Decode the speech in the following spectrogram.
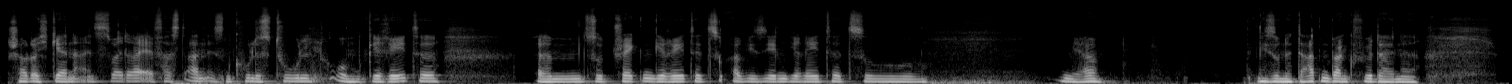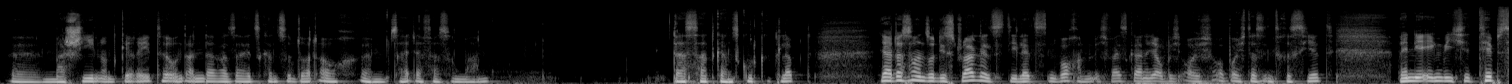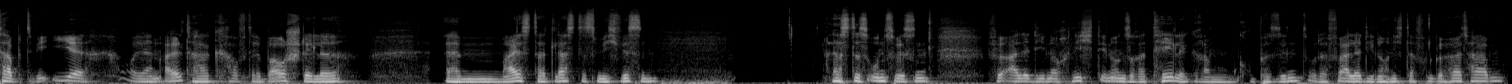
Schaut euch gerne 1, 2, 3 erfasst an. Ist ein cooles Tool, um Geräte ähm, zu tracken, Geräte zu avisieren, Geräte zu, ja, wie so eine Datenbank für deine äh, Maschinen und Geräte. Und andererseits kannst du dort auch ähm, Zeiterfassung machen. Das hat ganz gut geklappt. Ja, das waren so die Struggles die letzten Wochen. Ich weiß gar nicht, ob, ich euch, ob euch das interessiert. Wenn ihr irgendwelche Tipps habt, wie ihr euren Alltag auf der Baustelle ähm, meistert, lasst es mich wissen. Lasst es uns wissen. Für alle, die noch nicht in unserer Telegram-Gruppe sind oder für alle, die noch nicht davon gehört haben.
